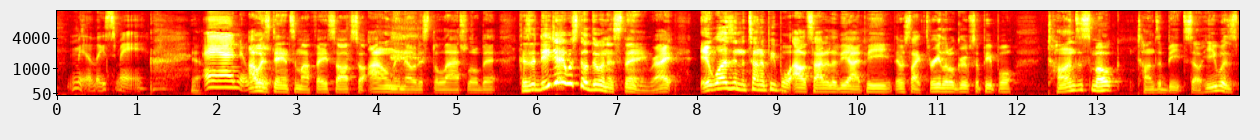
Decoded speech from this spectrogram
me, at least me. Yeah. And I was dancing my face off, so I only noticed the last little bit because the DJ was still doing his thing, right? It wasn't a ton of people outside of the VIP. There was like three little groups of people, tons of smoke, tons of beats. So he was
